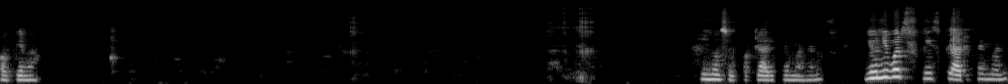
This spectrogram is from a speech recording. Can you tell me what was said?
ಓಕೆನಾ ಇನ್ನೊಂದು ಸ್ವಲ್ಪ ಕ್ಲಾರಿಫೈ ಮಾಡೋಣ. ಯೂನಿವರ್ಸ್ ಪ್ಲೀಸ್ ಕ್ಲಾರಿಫೈ ಮಾಡಿ.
